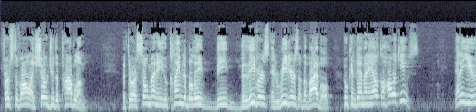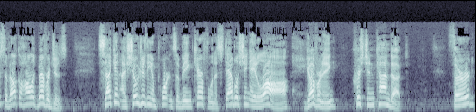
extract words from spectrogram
First of all, I showed you the problem that there are so many who claim to believe, be believers and readers of the Bible who condemn any alcoholic use, any use of alcoholic beverages. Second, I showed you the importance of being careful in establishing a law governing Christian conduct. Third,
